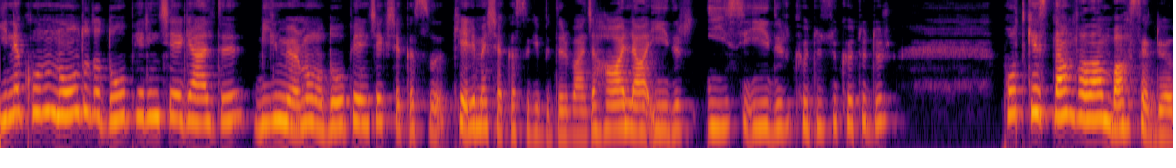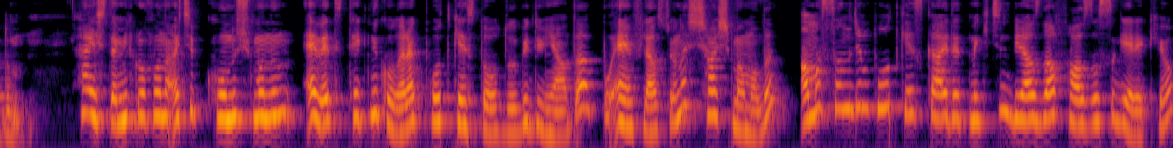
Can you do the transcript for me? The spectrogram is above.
Yine konu ne oldu da Doğu Perinçek'e geldi bilmiyorum ama Doğu Perinçek şakası kelime şakası gibidir bence. Hala iyidir, iyisi iyidir, kötüsü kötüdür. Podcast'ten falan bahsediyordum. Ha işte mikrofonu açıp konuşmanın evet teknik olarak podcast olduğu bir dünyada bu enflasyona şaşmamalı. Ama sanırım podcast kaydetmek için biraz daha fazlası gerekiyor.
